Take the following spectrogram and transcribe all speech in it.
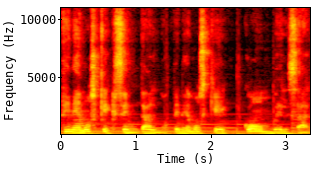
Tenemos que sentarnos, tenemos que conversar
